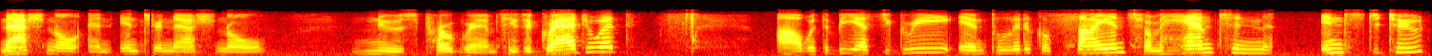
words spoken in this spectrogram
national and international news programs. He's a graduate uh, with a BS degree in political science from Hampton Institute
